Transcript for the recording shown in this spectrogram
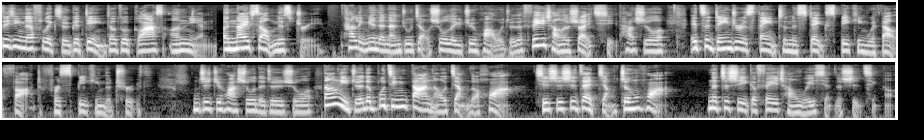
最近 Netflix 有一个电影叫做《Glass Onion: A Knives Out Mystery》。它里面的男主角说了一句话，我觉得非常的帅气。他说：“It's a dangerous thing to mistake speaking without thought for speaking the truth。”你这句话说的就是说，当你觉得不经大脑讲的话，其实是在讲真话，那这是一个非常危险的事情啊。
